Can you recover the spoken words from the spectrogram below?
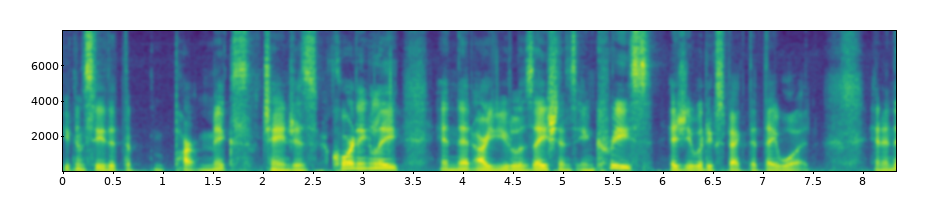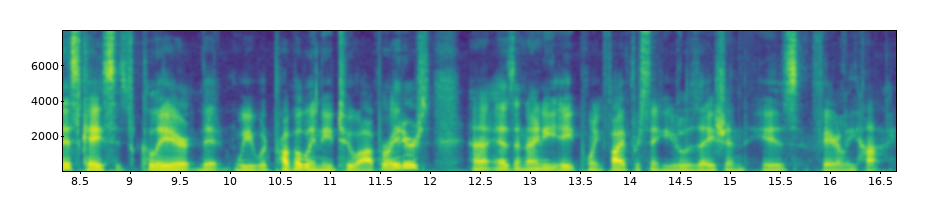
you can see that the part mix changes accordingly and that our utilizations increase as you would expect that they would. And in this case, it's clear that we would probably need two operators uh, as a 98.5% utilization is fairly high.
